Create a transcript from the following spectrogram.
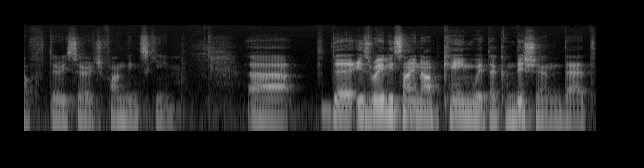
of the research funding scheme. The Israeli sign up came with a condition that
